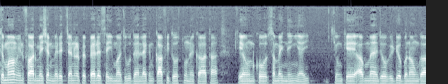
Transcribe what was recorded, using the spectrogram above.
तमाम इन्फॉर्मेशन मेरे चैनल पे पहले से ही मौजूद हैं, लेकिन काफ़ी दोस्तों ने कहा था कि उनको समझ नहीं आई, क्योंकि अब मैं जो वीडियो बनाऊँगा,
